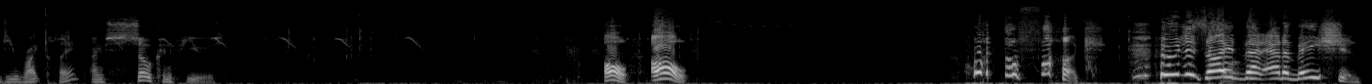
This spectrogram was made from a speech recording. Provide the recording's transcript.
Do you right click? I'm so confused. Oh! Oh! What the fuck? Who designed that animation?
